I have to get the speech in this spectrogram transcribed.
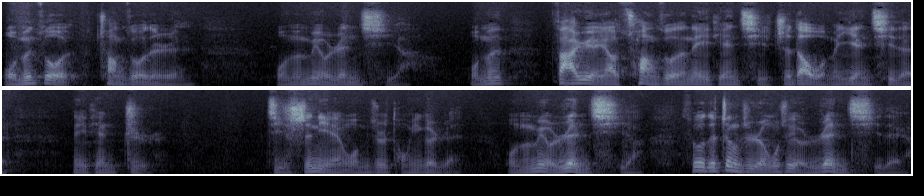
我们做创作的人，我们没有任期啊。我们发愿要创作的那一天起，直到我们咽气的那天止，几十年我们就是同一个人，我们没有任期啊。所有的政治人物是有任期的呀。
